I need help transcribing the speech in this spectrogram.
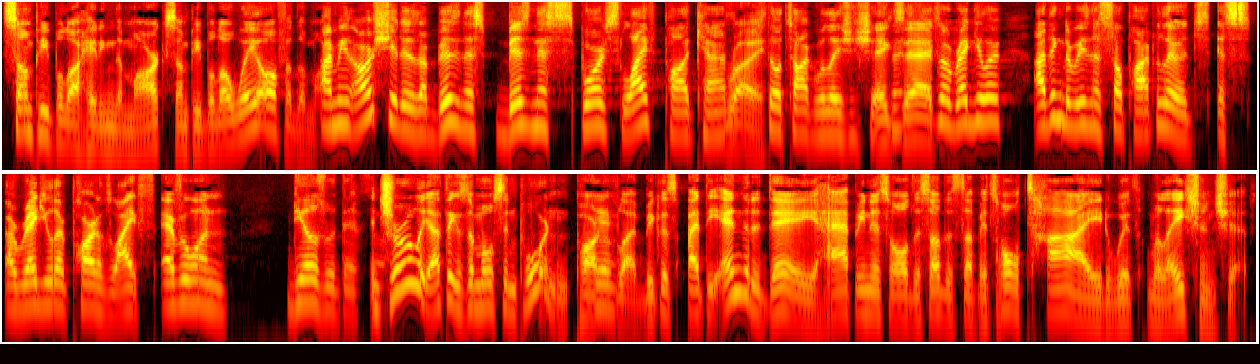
Some people are hitting the mark, some people are way off of the mark. I mean, our shit is a business, business, sports, life podcast. Right. Still talk relationships. Exactly. It's a regular. I think the reason it's so popular, it's it's a regular part of life. Everyone deals with this. And truly, I think it's the most important part of life because at the end of the day, happiness, all this other stuff, it's all tied with relationships.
